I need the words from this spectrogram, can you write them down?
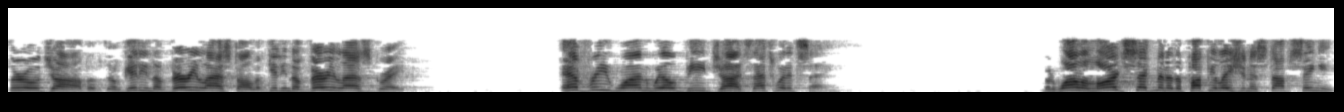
thorough job of, of getting the very last olive, getting the very last grape. Everyone will be judged. That's what it's saying. But while a large segment of the population has stopped singing,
